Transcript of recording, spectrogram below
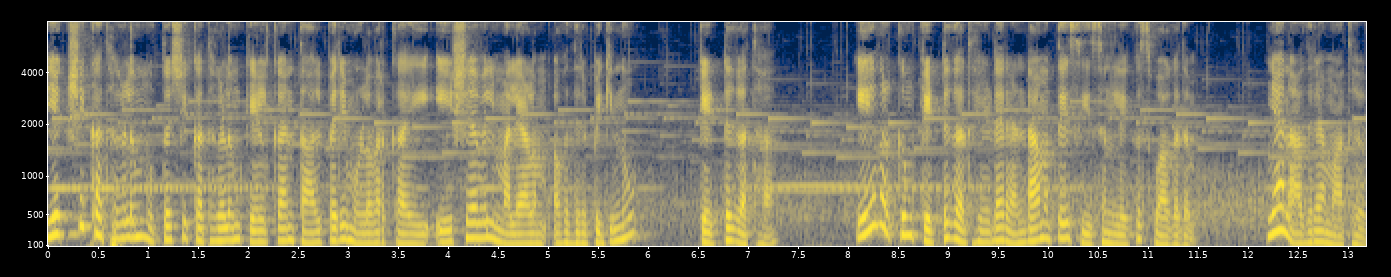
യക്ഷിക്കഥകളും മുത്തശ്ശിക്കഥകളും കേൾക്കാൻ താൽപ്പര്യമുള്ളവർക്കായി ഏഷ്യാവിൽ മലയാളം അവതരിപ്പിക്കുന്നു കെട്ടുകഥ. ഏവർക്കും കെട്ടുകഥയുടെ രണ്ടാമത്തെ സീസണിലേക്ക് സ്വാഗതം. ഞാൻ ആതിര മാധവ്.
